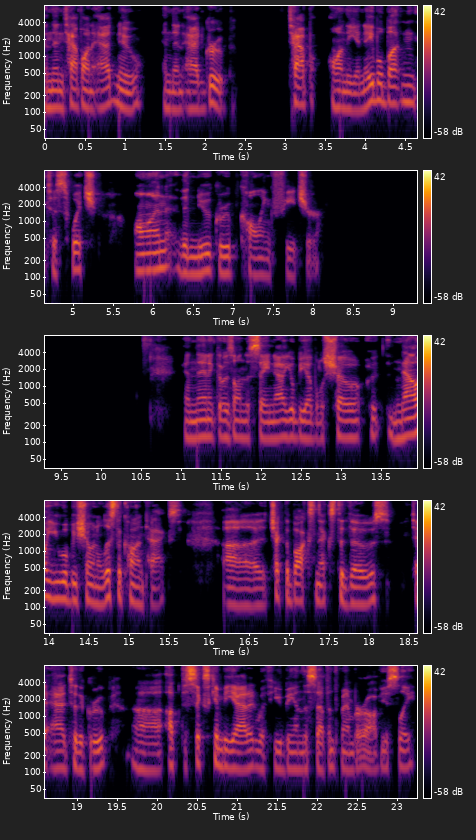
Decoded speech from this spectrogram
and then tap on add new, and then add group. Tap on the enable button to switch on the new group calling feature. And then it goes on to say, now you'll be able to show, now you will be shown a list of contacts. Uh, check the box next to those to add to the group. Uh, up to six can be added, with you being the seventh member, obviously.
